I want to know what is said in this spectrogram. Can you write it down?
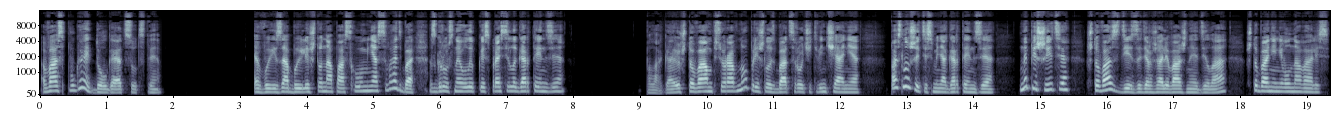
Вас пугает долгое отсутствие?» «Вы забыли, что на Пасху у меня свадьба?» — с грустной улыбкой спросила Гортензия. «Полагаю, что вам все равно пришлось бы отсрочить венчание. Послушайтесь меня, Гортензия. Напишите, что вас здесь задержали важные дела, чтобы они не волновались».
